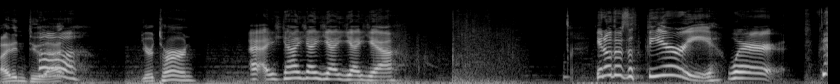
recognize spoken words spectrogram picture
I didn't do that. Your turn. Uh, yeah, yeah, yeah, yeah, yeah. You know, there's a theory where.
